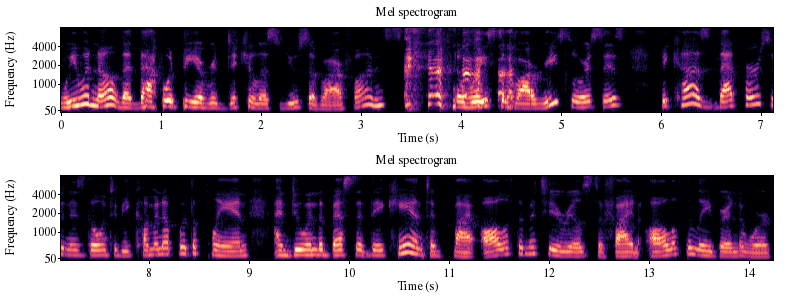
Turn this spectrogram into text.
we would know that that would be a ridiculous use of our funds, the waste of our resources, because that person is going to be coming up with a plan and doing the best that they can to buy all of the materials, to find all of the labor and the work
